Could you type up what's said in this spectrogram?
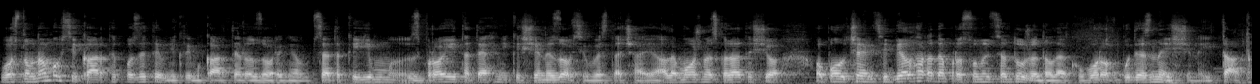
В основному всі карти позитивні, крім карти розорення. Все-таки їм зброї та техніки ще не зовсім вистачає. Але можна сказати, що ополченці Білгорода просунуться дуже далеко. Ворог буде знищений. Так.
